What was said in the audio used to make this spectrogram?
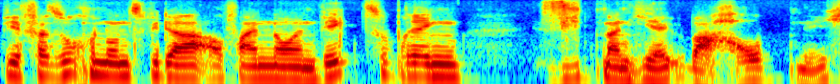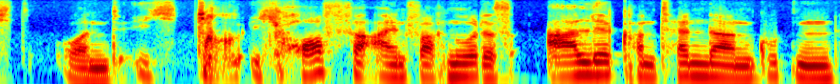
wir versuchen uns wieder auf einen neuen Weg zu bringen sieht man hier überhaupt nicht. Und ich, ich hoffe einfach nur, dass alle Contender einen guten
